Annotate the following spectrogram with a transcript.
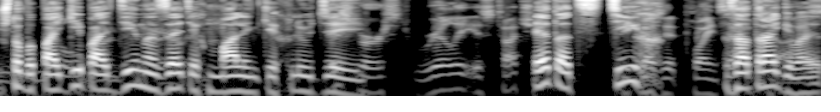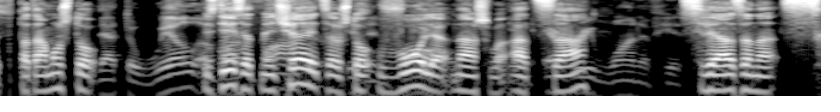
чтобы погиб один из этих маленьких людей. Этот стих затрагивает, потому что здесь отмечается, что воля нашего Отца связана с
